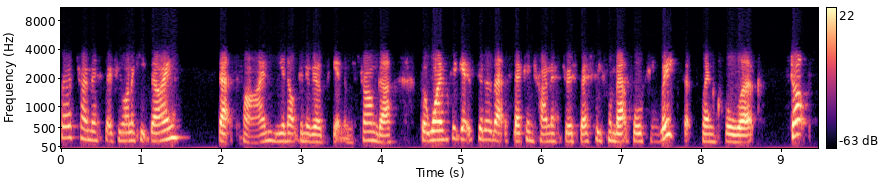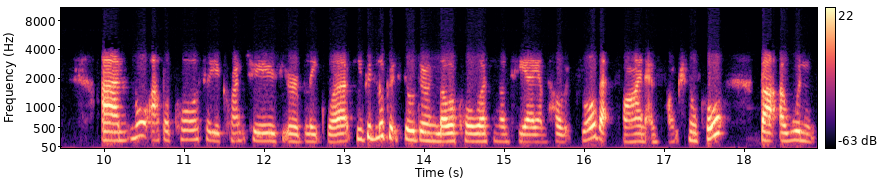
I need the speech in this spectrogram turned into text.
first trimester, if you want to keep going, that's fine. You're not going to be able to get them stronger. But once it gets to that second trimester, especially from about 14 weeks, that's when core work stops. Um, more upper core, so your crunches, your oblique work. You could look at still doing lower core working on TA and pelvic floor. That's fine and functional core, but I wouldn't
